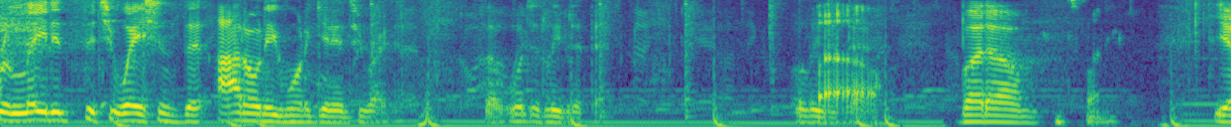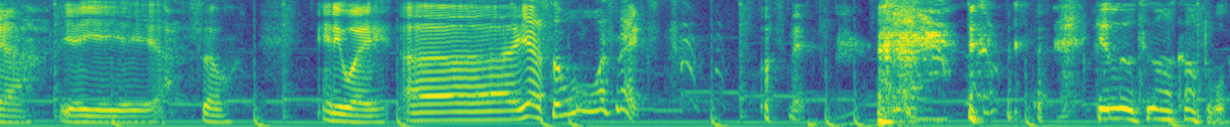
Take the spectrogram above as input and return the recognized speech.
related situations that I don't even want to get into right now. So we'll just leave it at that. We'll leave it at Wow. that. But um it's funny. yeah, yeah, yeah, yeah, yeah. So anyway, uh yeah, so what's next? what's next? get a little too uncomfortable.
